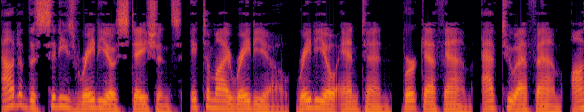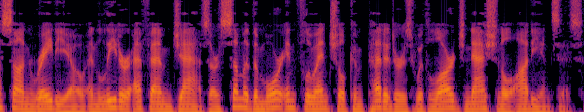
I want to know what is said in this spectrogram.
Out of the city's radio stations, Ictimai Radio, Radio Anten, Berk FM, Avtu FM, Asan Radio and Leader FM Jazz are some of the more influential competitors with large national audiences.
